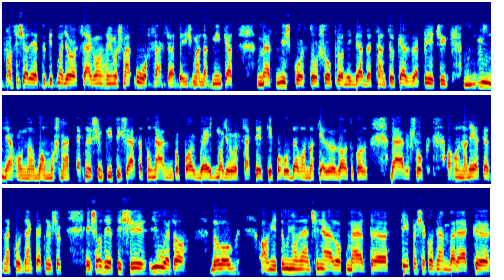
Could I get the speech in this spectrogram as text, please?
azt is elértük itt Magyarországon, hogy most már országszerte ismernek minket, mert Miskolctól, Sopronig, Debrecentől kezdve Pécsig mindenhonnan van most már technősünk, itt is látható nálunk a parkban egy Magyarország térkép, ahol be vannak jelölve azok a városok, ahonnan érkeznek hozzánk technősök, és azért is jó ez a dolog, amit úgymond csinálok, mert képesek az emberek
